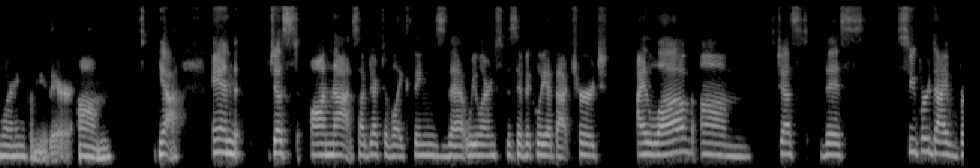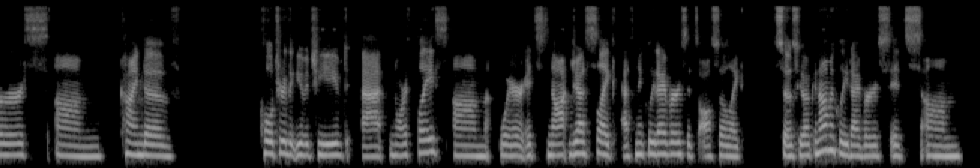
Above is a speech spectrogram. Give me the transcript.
learning from you there. Um yeah. And just on that subject of like things that we learned specifically at that church, I love um just this super diverse um kind of culture that you've achieved at Northplace, um, where it's not just like ethnically diverse, it's also like socioeconomically diverse. It's um,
